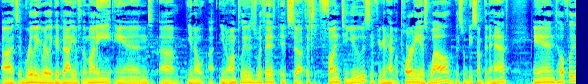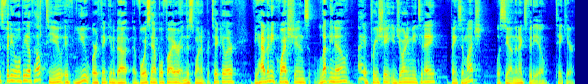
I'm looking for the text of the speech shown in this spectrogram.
Uh, it's a really, really good value for the money, and um, you know, uh, you know, I'm pleased with it. It's uh, it's fun to use if you're going to have a party as well. This would be something to have, and hopefully, this video will be of help to you if you are thinking about a voice amplifier and this one in particular. If you have any questions, let me know. I appreciate you joining me today. Thanks so much. We'll see you on the next video. Take care.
